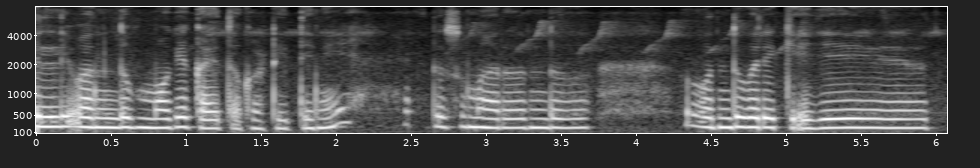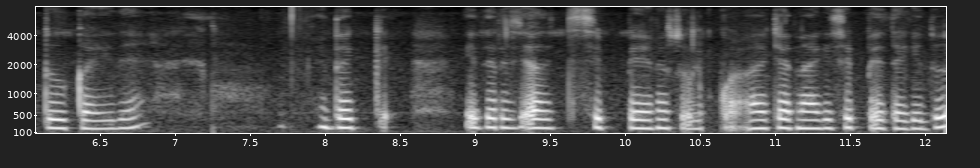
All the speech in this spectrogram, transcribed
ಇಲ್ಲಿ ಒಂದು ಮೊಗೆಕಾಯಿ ತಗೊಂಡಿದ್ದೀನಿ. ಇದು ಸುಮಾರು ಒಂದು ಒಂದೂವರೆ ಕೆ ಜಿ ತೂಕ ಇದೆ. ಇದಕ್ಕೆ ಇದರ ಸಿಪ್ಪೆಯನ್ನು ಸುಲ್ಕೊ, ಚೆನ್ನಾಗಿ ಸಿಪ್ಪೆ ತೆಗೆದು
